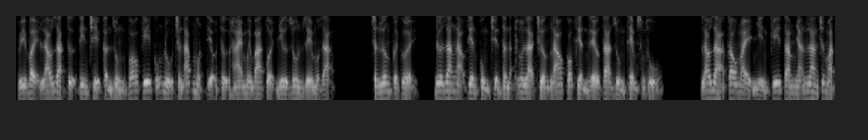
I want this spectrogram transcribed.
Vì vậy, lão giả tự tin chỉ cần dùng võ kỹ cũng đủ chấn áp một tiểu tử hai mươi ba tuổi như run dế một dạng. Trần lương cười cười đưa ra ngạo thiên cùng chiến thần thua lại trưởng lao có phiền nếu ta dùng thêm sùng thú. Lao giả cao mày nhìn kỹ tam nhãn lang trước mặt.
